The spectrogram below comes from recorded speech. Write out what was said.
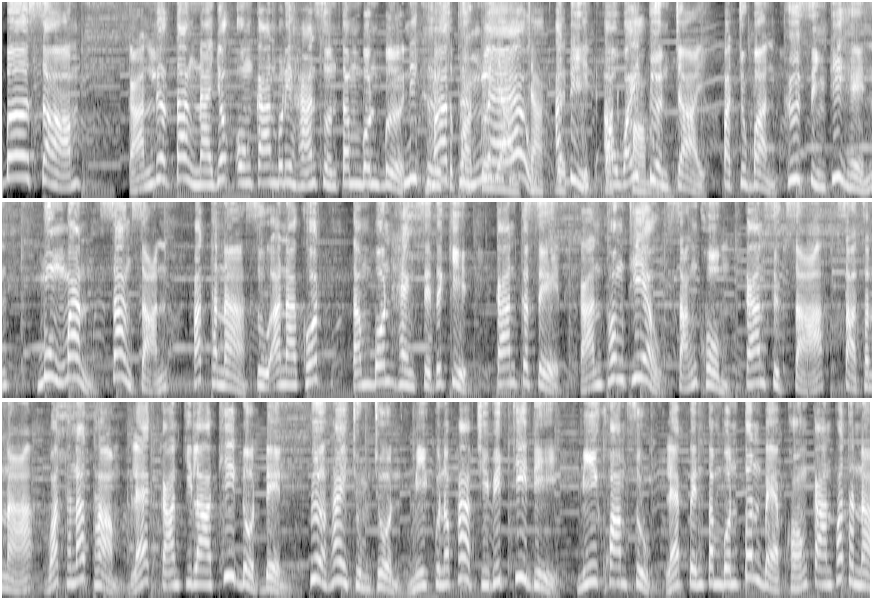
เบอร์สาม การเลือกตั้งนายกองค์การบริหารส่วนตำบลเบิดนี่คือมาสปอถึร์ตงตัวอแล้ย่างว จากอดีต TheTip.com เอาไว้เตือนใจ ปัจจุบันคือสิ่งที่เห็น มุ่งมั่น สร้างสรรค์ พัฒนาสู่อนาคต ตำบลแห่งเศรษฐกิจ การเกษตร การท่องเที่ยว สังคม การศึกษา ศาสนา วัฒนธรรม และการกีฬาที่โดดเด่น เพื่อให้ชุมชนมีคุณภาพชีวิตที่ดี มีความสุข และเป็นตำบลต้นแบบของการพัฒนา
